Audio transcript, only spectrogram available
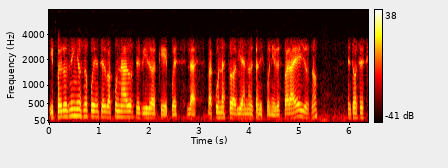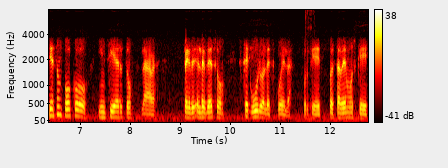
y pues los niños no pueden ser vacunados debido a que pues las vacunas todavía no están disponibles para ellos, ¿no? Entonces sí es un poco incierto la, el regreso seguro a la escuela, porque pues sabemos que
